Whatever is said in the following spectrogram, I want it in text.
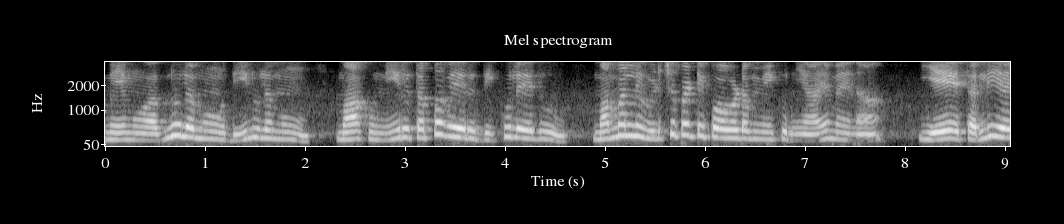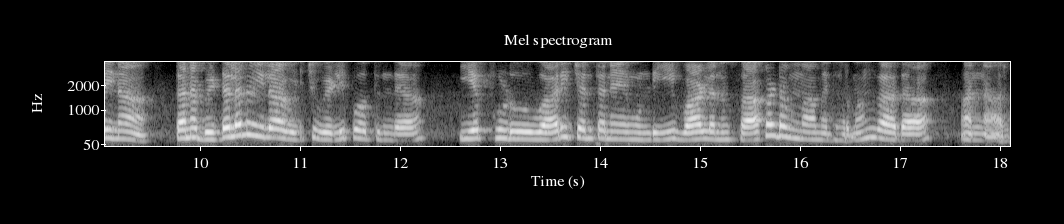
మేము అగ్నులము దీనులము. మాకు మీరు తప్ప వేరు దిక్కు లేదు. మమ్మల్ని విడిచిపెట్టిపోవడం మీకు న్యాయమేనా? ఏ తల్లి అయినా తన బిడ్డలను ఇలా విడిచి వెళ్ళిపోతుందా? ఎప్పుడు వారి చెంతనే ఉండి వాళ్ళను సాకడం ఆమె ధర్మం కాదా? అన్నారు.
